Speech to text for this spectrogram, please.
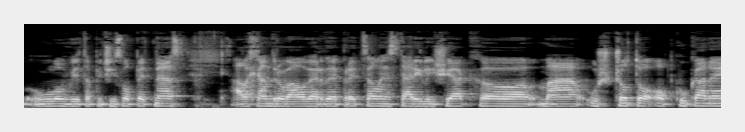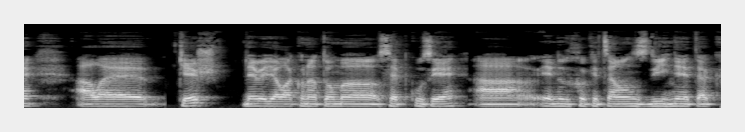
úlohu v etape číslo 15. Alejandro Valverde, predsa len starý lišiak, má už čo to obkúkané, ale tiež nevedel, ako na tom Sepkus je a jednoducho, keď sa on zdvihne, tak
